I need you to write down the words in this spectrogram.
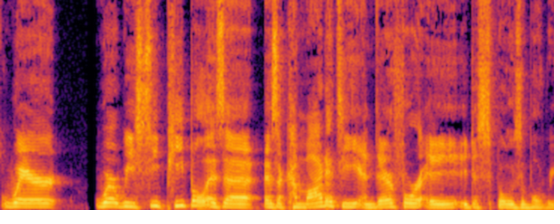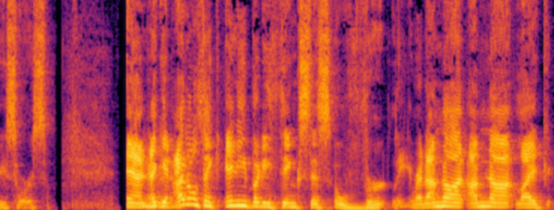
Where where we see people as a as a commodity and therefore a, a disposable resource. And mm-hmm. again, I don't think anybody thinks this overtly, right? I'm not I'm not like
